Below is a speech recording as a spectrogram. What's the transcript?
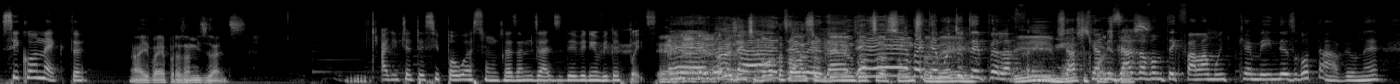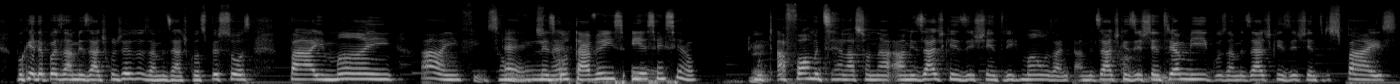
se conecta. Aí vai pras amizades. A gente antecipou o assunto, as amizades deveriam vir depois. É, É a gente volta a verdade, falar é sobre ele nos verdade. outros É, assuntos vai ter também. muito tempo pela frente. muitos Acho que a amizade nós vamos ter que falar muito porque é meio inesgotável, né? Porque depois a amizade com Jesus, a amizade com as pessoas, pai, mãe, ah, enfim, são É, muitos, né? inesgotável e, e essencial. Muito- A forma de se relacionar, a amizade que existe entre irmãos, a amizade que existe entre amigos, a amizade que existe entre os pais,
